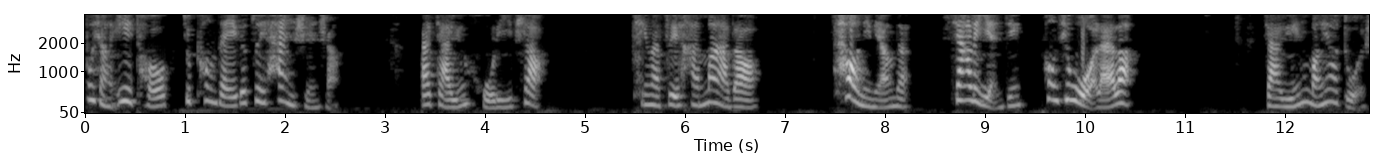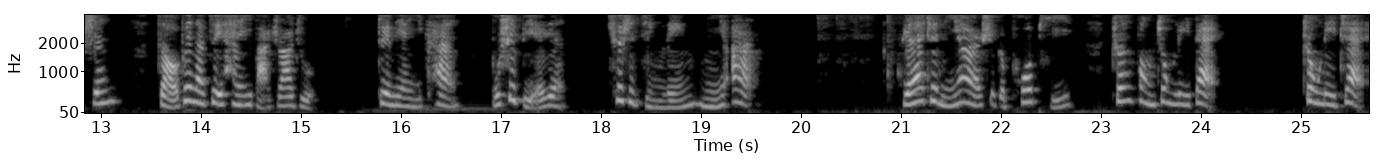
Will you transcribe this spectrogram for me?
不想一头就碰在一个醉汉身上，把贾云唬了一跳。听那醉汉骂道：“操你娘的，瞎了眼睛，碰起我来了！”贾云忙要躲身，早被那醉汉一把抓住。对面一看，不是别人，却是警铃倪二。原来这倪二是个泼皮，专放重利贷、重利债，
